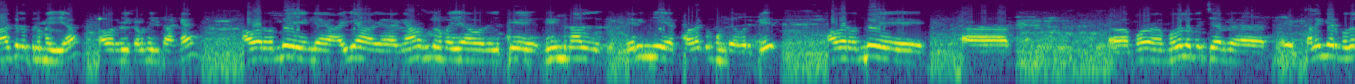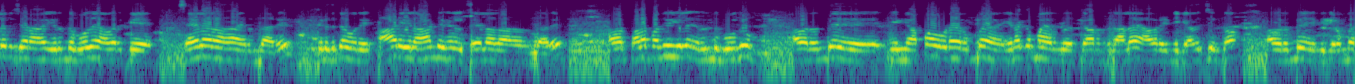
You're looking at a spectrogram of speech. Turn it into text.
ராஜரத்னம் ஐயா அவர்கள் கலந்துக்கிட்டாங்க அவர் வந்து எங்க ஐயா ஞானசுந்தரம் ஐயா அவர்களுக்கு நீண்ட நாள் நெருங்கிய பழக்கம் உண்டு அவருக்கு. அவர் வந்து முதலமைச்சர் கலைஞர் முதலமைச்சராக இருந்தபோது அவருக்கு செயலாளராக இருந்தார். கிட்டத்தட்ட ஒரு ஆறு ஏழு ஆண்டுகள் செயலாளராக இருந்தார். அவர் பல பதவிகளில் இருந்த போதும் அவர் வந்து எங்கள் அப்பாவோட ரொம்ப இணக்கமாக இருந்த காரணத்தினால அவரை இன்னைக்கு அழைச்சிருந்தோம். அவர் வந்து இன்னைக்கு ரொம்ப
